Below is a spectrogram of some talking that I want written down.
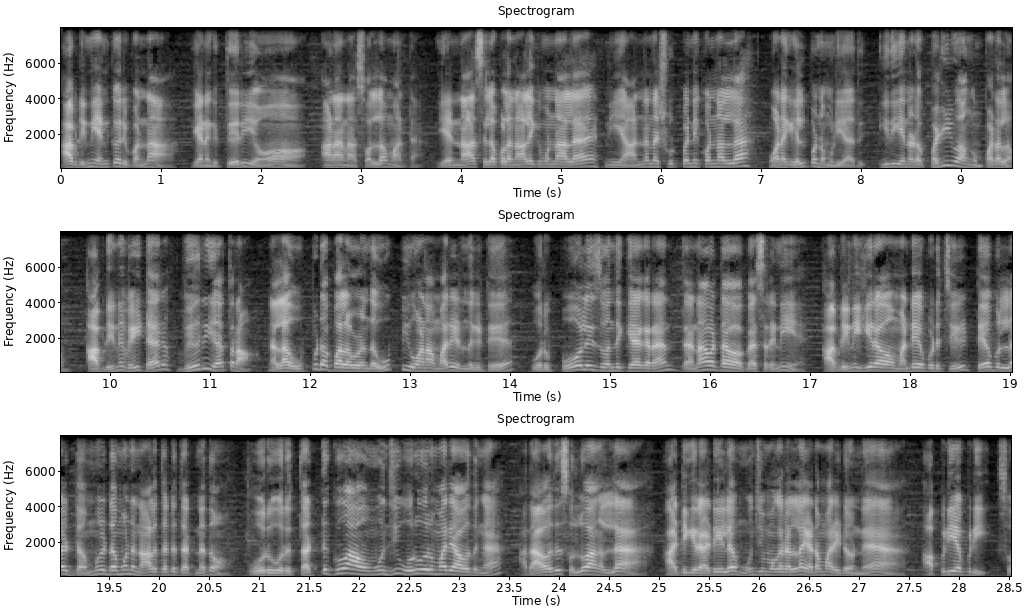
அப்படின்னு என்கொயரி பண்ணா எனக்கு தெரியும். ஆனா நான் சொல்ல மாட்டேன். ஏன்னா சில பல நாளைக்கு முன்னால நீ அண்ணனை ஷூட் பண்ணி கொன்னல்ல உனக்கு ஹெல்ப் பண்ண முடியாது. இது என்னோட பழி வாங்கும் படலம். அப்படின்னு வெயிட்டர் வெறி ஏத்துறான். நல்லா உப்பு டப்பால விழுந்த உப்பி ஓனா மாதிரி இருந்துகிட்டு ஒரு போலீஸ் வந்து கேக்குறேன் தெனாவட்டாவா பேசுற நீ? அப்படின்னு ஹீரோவை மண்டையை பிடிச்சி டேபிள்ல டம்மு டம்முன்னு நாலு தட்டு தட்டினதும் ஒரு ஒரு தட்டுக்கும் அவன் மூஞ்சி ஒரு ஒரு மாதிரி ஆகுதுங்க. அதாவது சொல்லுவாங்கல்ல அடிக்கிற அடியில் மூஞ்சி முகரெல்லாம் இடம் மாறிடும்னு. அப்படி அப்படி. ஸோ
